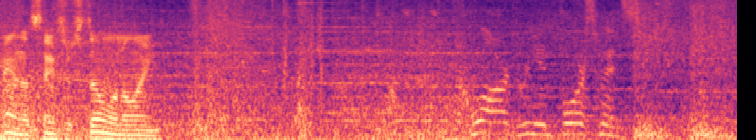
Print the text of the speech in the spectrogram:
Man, those things are still annoying. Reinforcements.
